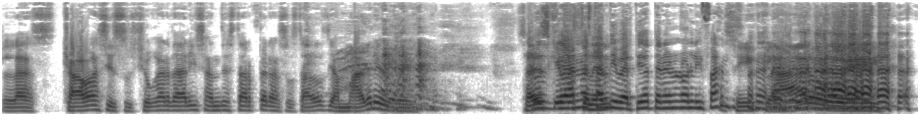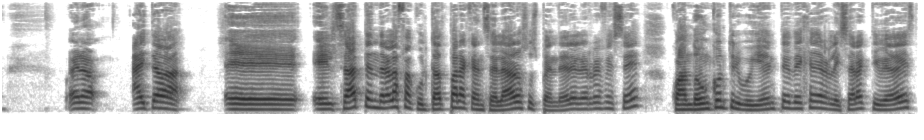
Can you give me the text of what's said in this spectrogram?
las chavas y sus sugar daddies han de estar pero asustados de a madre, güey. ¿Sabes Pues qué ya no es tener? tan divertido tener un OnlyFans. Sí, claro, güey. Bueno, ahí te va. Eh, el SAT tendrá la facultad para cancelar o suspender el RFC cuando un contribuyente deje de realizar actividades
